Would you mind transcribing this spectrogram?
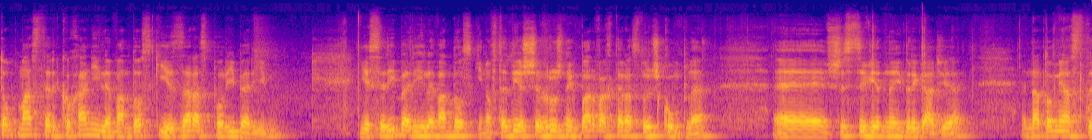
Topmaster, kochani, Lewandowski jest zaraz po Riberim. Jest Ribery i Lewandowski. No wtedy jeszcze w różnych barwach, teraz to już kumple. Wszyscy w jednej brygadzie. Natomiast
